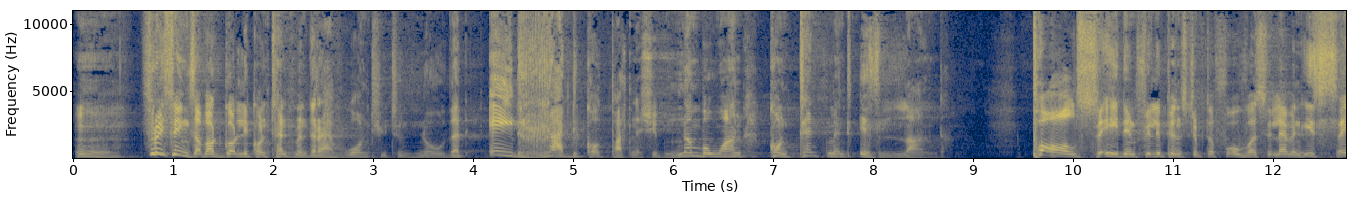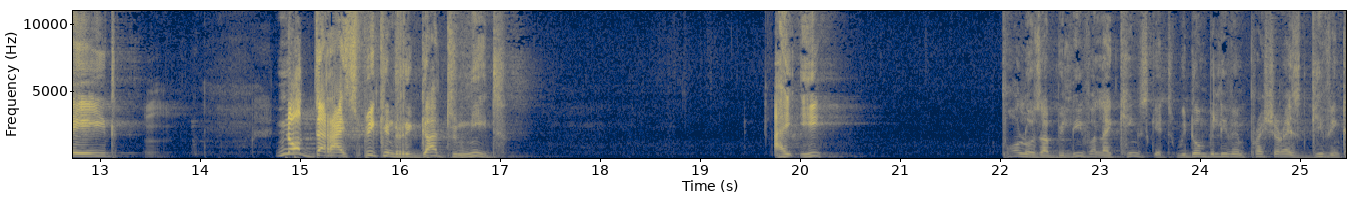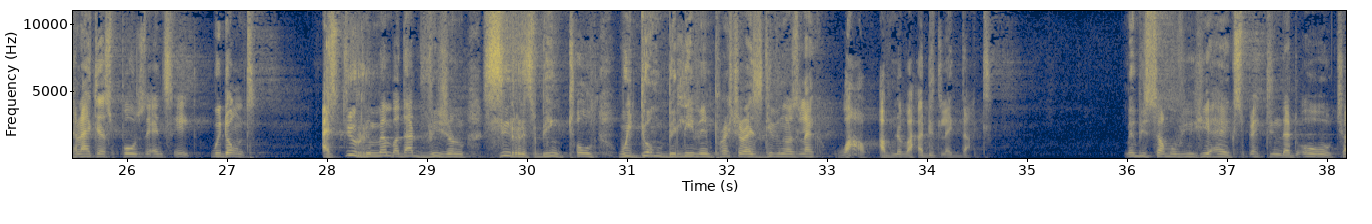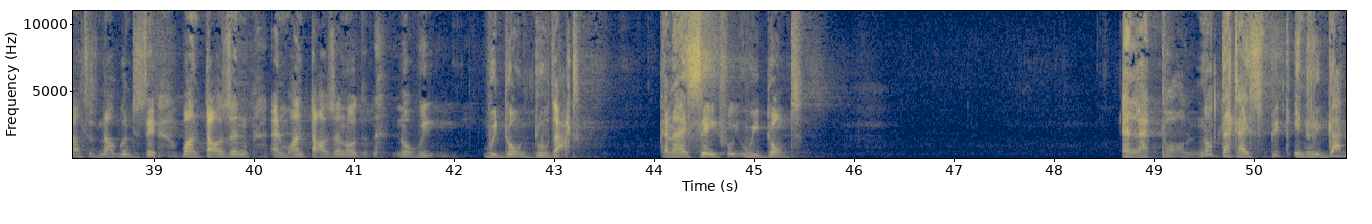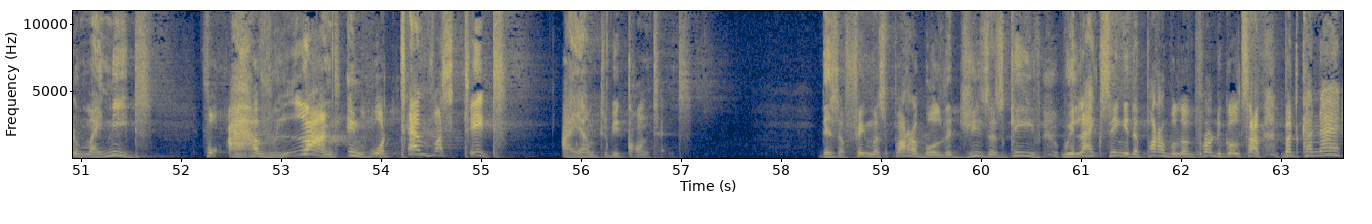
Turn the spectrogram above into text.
Mm. Three things about godly contentment that I want you to know that aid radical partnership. Number one, contentment is learned. Paul said in Philippians chapter 4, verse 11, he said, Not that I speak in regard to need, i.e., Paul was a believer like Kingsgate. We don't believe in pressurized giving. Can I just pause there and say? We don't. I still remember that vision series being told, we don't believe in pressurized giving. I was like, wow, I've never had it like that. Maybe some of you here are expecting that, oh, Charles is now going to say 1,000 and 1,000. Or, no, we, we don't do that. Can I say it for you? We don't. And like Paul, not that I speak in regard of my needs, for I have learned in whatever state I am to be content. There's a famous parable that Jesus gave. We like saying it the parable of the prodigal son. But can I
